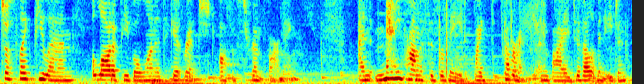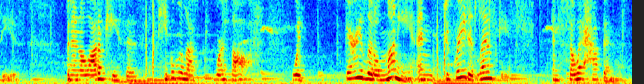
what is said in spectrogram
Just like Pilan, a lot of people wanted to get rich off of shrimp farming. And many promises were made by governments and by development agencies. But in a lot of cases, people were left worse off with very little money and degraded landscapes. And so it happens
